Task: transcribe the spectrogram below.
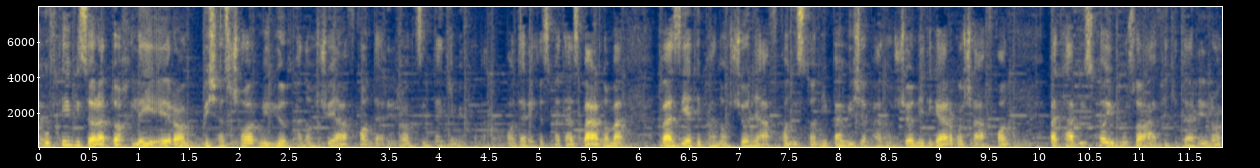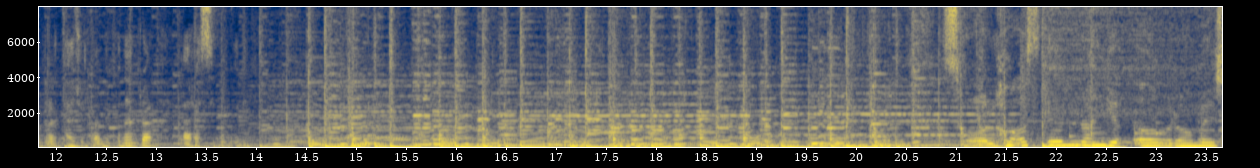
گفته وزارت داخله ایران بیش از 4 میلیون پناهجوی افغان در ایران زندگی می کنند. ما در این قسمت از برنامه وضعیت پناهجویان افغانستانی و ویژه پناهجویان دیگرباش افغان و تبعیض‌های مضاعفی که در ایران را تجربه می کنند را بررسی می کنیم. سال هاست رنگ آرامش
